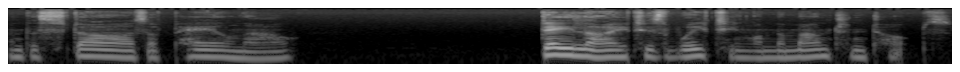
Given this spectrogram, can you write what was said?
and the stars are pale now. Daylight is waiting on the mountain tops.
